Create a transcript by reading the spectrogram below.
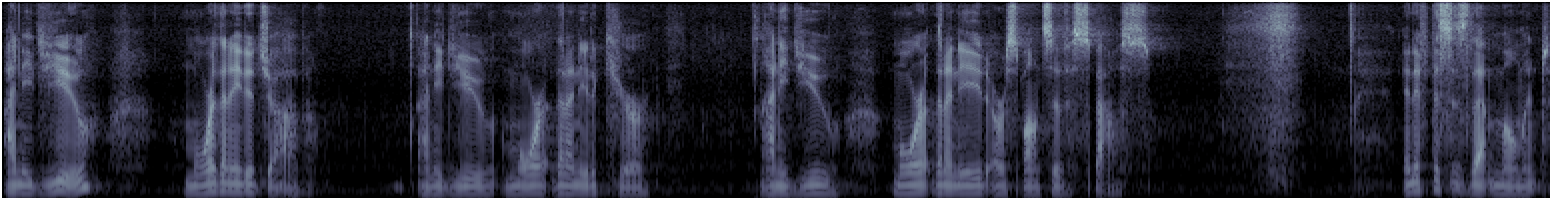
I need you more than I need a job. I need you more than I need a cure. I need you more than I need a responsive spouse. And if this is that moment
